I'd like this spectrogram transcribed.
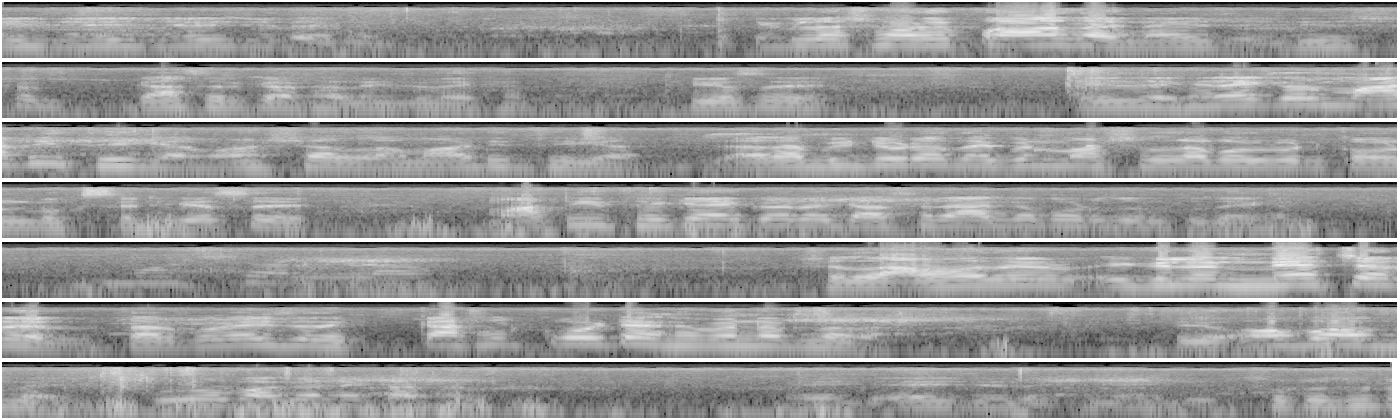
এই যে এই যে এই যে দেখেন। এগুলো শহরে পাওয়া যায় না, এই যে, নিজস্ব গাছের কাঁঠাল, এই যে দেখেন, ঠিক আছে? এই যে দেখেন, একবার মাটি থেকে মার্শাল্লাহ মাটি থেকে। যারা ভিডিওটা দেখবেন মার্শাল্লাহ বলবেন কমেন্ট বক্সে ঠিক আছে? মাটি থেকে একবারে গাছের আগে পর্যন্ত দেখেন। মাশাআল্লাহ। আমাদের এগুলো ন্যাচারাল তারপরে এই যে কাঁঠাল কয়টা খাবেন আপনারা? এই যে অভাব নেই পুরো বাগানে কাঁঠাল। এই যে এই যে দেখেন এই যে ছোট ছোট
